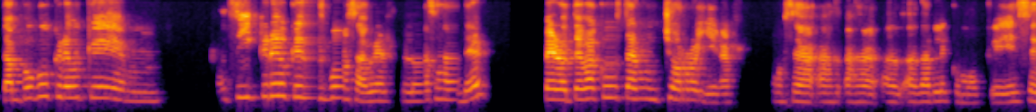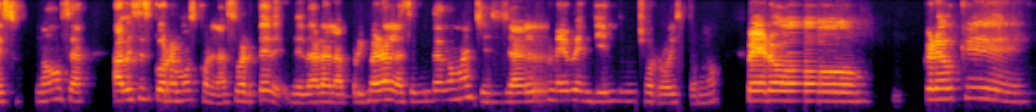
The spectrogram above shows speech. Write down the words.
Tampoco creo que, mm, sí creo que es bueno saber, lo vas a vender, pero te va a costar un chorro llegar, o sea, a, darle como que es eso, ¿no? O sea, a veces corremos con la suerte de, dar a la primera, a la segunda, no manches, ya me vendiendo un chorro esto, ¿no? Pero creo que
